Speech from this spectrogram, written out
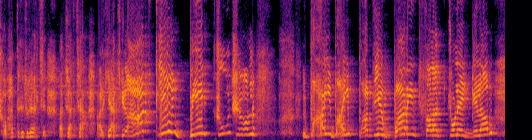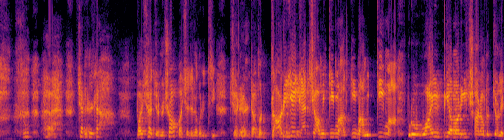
সবার থেকে চলে যাচ্ছে। আচ্ছা আচ্ছা আর কি, আজকে আজকে বিচু চল ভাই ভাই পাতিয়ে বাড়ি সালা চলে গেলাম। চ্যানেলটা, পয়সার জন্য, সব পয়সার জন্য করেছি। চ্যানেলটা তো দাঁড়িয়ে গেছে, আমি কি মা কি মা, আমি কি মা? পুরো ওয়াইটি আমার মতো চলে।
